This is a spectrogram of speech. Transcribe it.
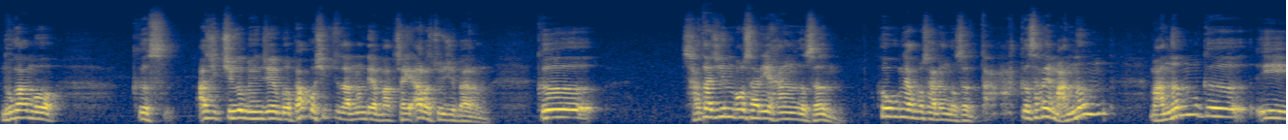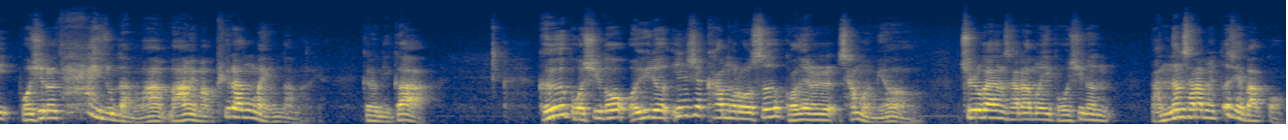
누가 뭐 그 아직 지금 현재 뭐 받고 싶지도 않는데 막 자기 알아주지만은 그 사다진 보살이 하는 것은 허공양 보살 하는 것은 딱 그 사람이 맞는 맞는 그 이 보시를 다 해준다 마, 마음에 막 필요한 것만 해준단 말이야. 그러니까 그 보시도 오히려 인식함으로써 권위를 삼으며 출가한 사람의 보시는 받는 사람의 뜻에 받고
